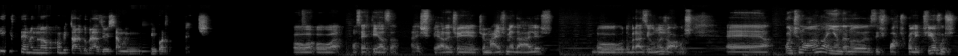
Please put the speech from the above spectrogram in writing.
e terminou com vitória do Brasil. Isso é muito importante. Boa, boa, com certeza. A espera de, de mais medalhas do, do Brasil nos Jogos. É, continuando ainda nos esportes coletivos,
